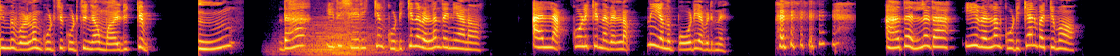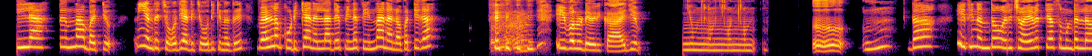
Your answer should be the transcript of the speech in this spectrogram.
ഇന്ന് വെള്ളം കുടിച്ച് കുടിച്ച് ഞാൻ മരിക്കും. ഇത് ശരിക്കും കുടിക്കുന്ന വെള്ളം തന്നെയാണോ? അല്ല കുളിക്കുന്ന വെള്ളം. നീ ഒന്ന് പോടി അവിടുന്ന്. അതല്ലടാ ഈ വെള്ളം കുടിക്കാൻ പറ്റുമോ? ഇല്ല തിന്നാൻ പറ്റൂ. നീ എന്താ ചോദ്യമായിട്ട് ചോദിക്കുന്നത്? വെള്ളം കുടിക്കാനല്ലാതെ പിന്നെ തിന്നാനാണോ പറ്റുക? ഇവളുടെ ഒരു കാര്യം. ഇതിനെന്തോ ഒരു ചോയ വ്യത്യാസമുണ്ടല്ലോ.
